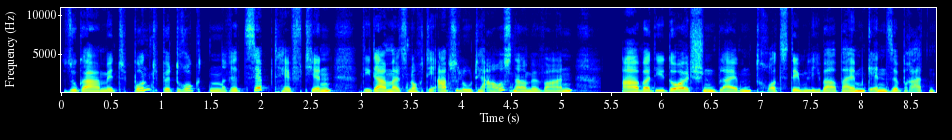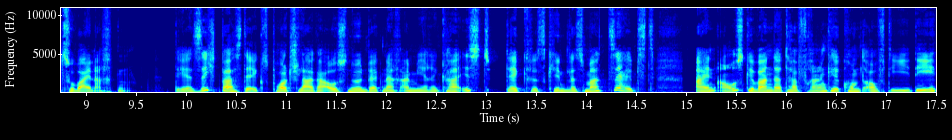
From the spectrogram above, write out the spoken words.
sogar mit bunt bedruckten Rezeptheftchen, die damals noch die absolute Ausnahme waren, aber die Deutschen bleiben trotzdem lieber beim Gänsebraten zu Weihnachten. Der sichtbarste Exportschlager aus Nürnberg nach Amerika ist der Christkindlesmarkt selbst. Ein ausgewanderter Franke kommt auf die Idee,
